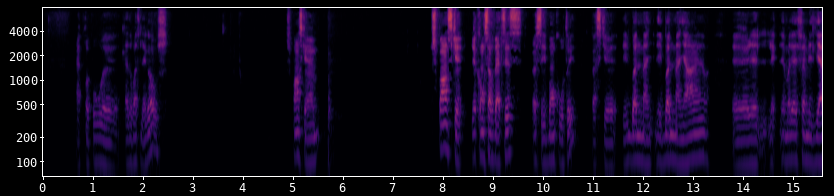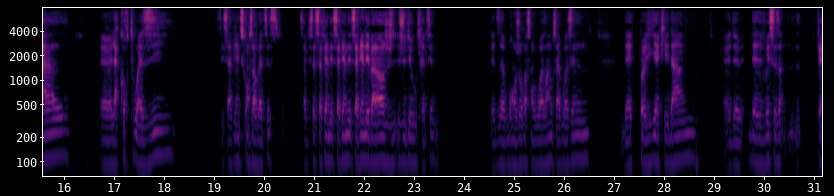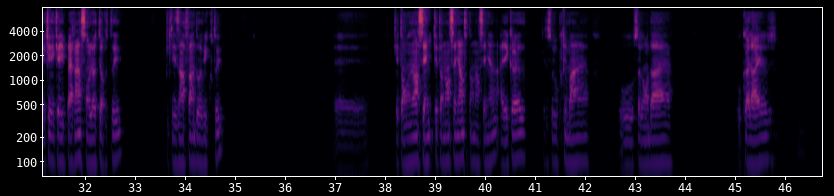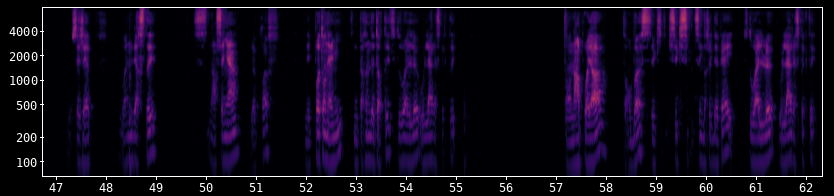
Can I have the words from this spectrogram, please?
à propos euh, de la droite et de la gauche. Je pense que je pense que le conservatisme a ses bons côtés, parce que les bonnes, les bonnes manières, euh, le, modèle familial, euh, la courtoisie, ça vient du conservatisme. Ça, vient des, valeurs judéo-chrétiennes. De dire bonjour à son voisin ou sa voisine, d'être poli avec les dames, euh, d'élever ses que, les parents sont l'autorité, puis que les enfants doivent écouter. Euh, que, ton que ton enseignante ou ton enseignant à l'école, que ce soit au primaire, au secondaire, au collège, au cégep ou à l'université, l'enseignant, le prof, n'est pas ton ami, c'est une personne d'autorité, tu dois le ou la respecter. Ton employeur, ton boss, ceux qui, signent ton chèque de paye, tu dois le ou la respecter.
